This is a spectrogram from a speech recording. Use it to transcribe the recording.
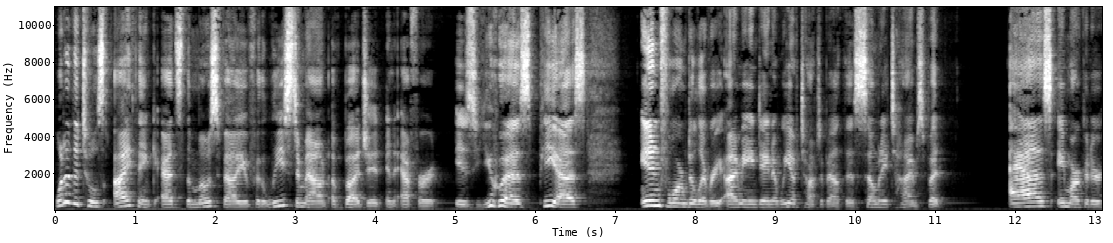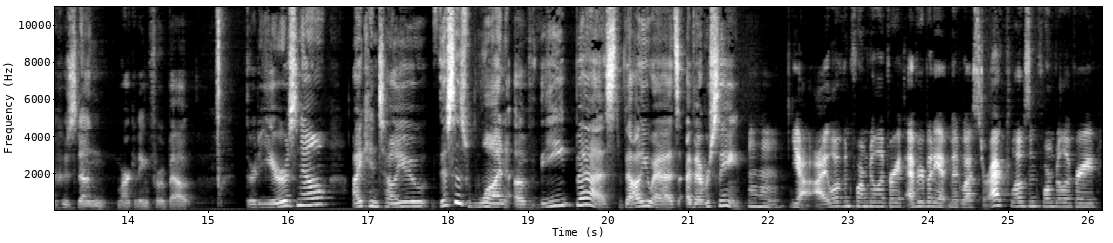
one of the tools I think adds the most value for the least amount of budget and effort is USPS informed delivery. I mean, Dana, we have talked about this so many times, but as a marketer who's done marketing for about 30 years now, I can tell you this is one of the best value adds I've ever seen. Mm-hmm. Yeah, I love informed delivery. Everybody at Midwest Direct loves informed delivery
